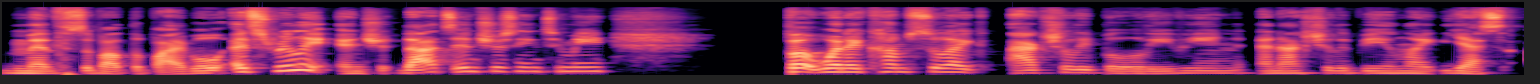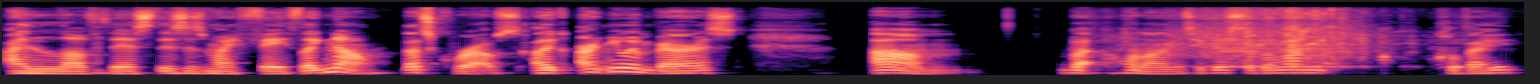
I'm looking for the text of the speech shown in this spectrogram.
myths about the bible. It's really interesting that's interesting to me but when it comes to like actually believing and actually being like, yes, I love this. This is my faith. Like, no, that's gross. Like, aren't you embarrassed? Um, but hold on, let me take a sip of my coffee.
